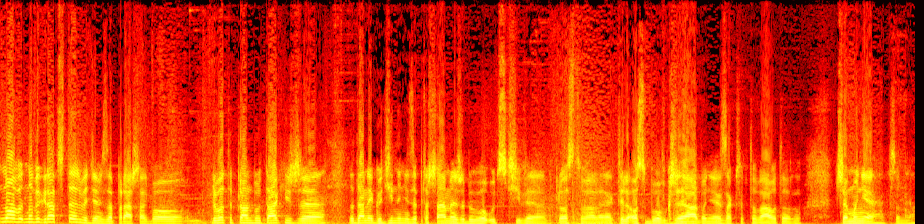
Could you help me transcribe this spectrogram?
nowy, nowy gracz też będziemy zapraszać, bo pierwotny plan był taki, że do danej godziny nie zapraszamy, żeby było uczciwe po prostu, ale jak tyle osób było w grze albo nie zaakceptowało, to czemu nie w sumie?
